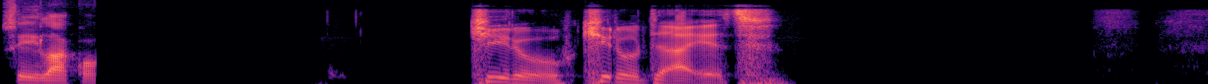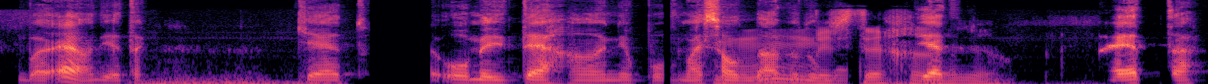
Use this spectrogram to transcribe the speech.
sei lá qual. Keto, keto diet. É, uma dieta quieto ou Mediterrâneo, o povo mais saudável hum, do Mediterrâneo. Dieta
